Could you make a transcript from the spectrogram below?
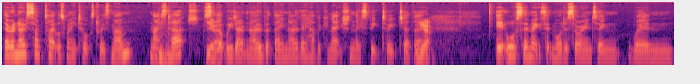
There are no subtitles when he talks to his mum. Nice Mhm. touch, so Yeah. that we don't know, but they know they have a connection. They speak to each other. Yeah, It also makes it more disorienting when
